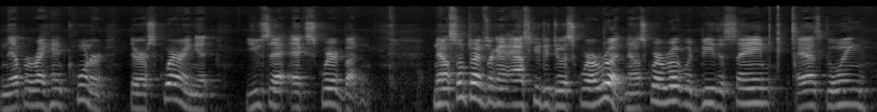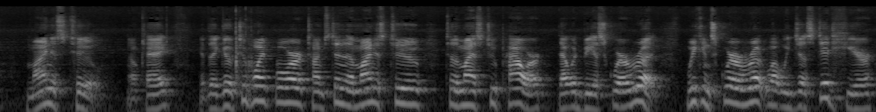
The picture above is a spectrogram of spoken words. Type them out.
in the upper right hand corner, they're squaring it use that x squared button. Now sometimes they're going to ask you to do a square root. Now square root would be the same as going minus 2, okay? If they go 2.4 times 10 to the minus 2 to the minus 2 power, that would be a square root. We can square root what we just did here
